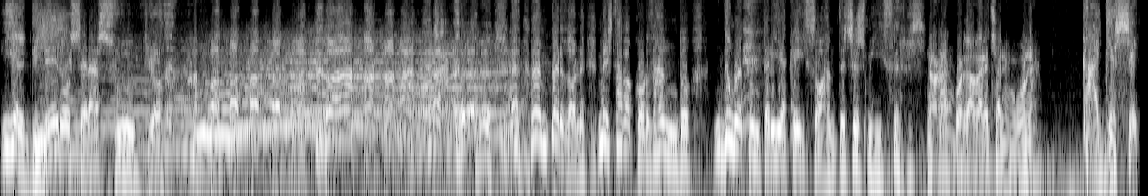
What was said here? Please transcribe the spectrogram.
y el dinero será suyo. Perdone, me estaba acordando de una tontería que hizo antes Smithers. No recuerdo haber hecho ninguna. Cállese.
